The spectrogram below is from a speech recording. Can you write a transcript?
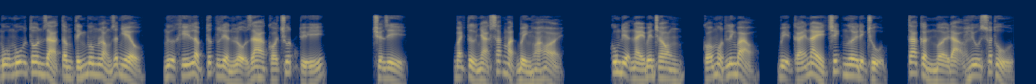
Ngũ ngũ tôn giả tâm tính buông lòng rất nhiều, ngựa khí lập tức liền lộ ra có chút tùy ý. Chuyện gì? Bạch tử nhạc sắc mặt bình hòa hỏi. Cung điện này bên trong, có một linh bảo, bị cái này trích ngươi định trụ, ta cần mời đạo hưu xuất thủ,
